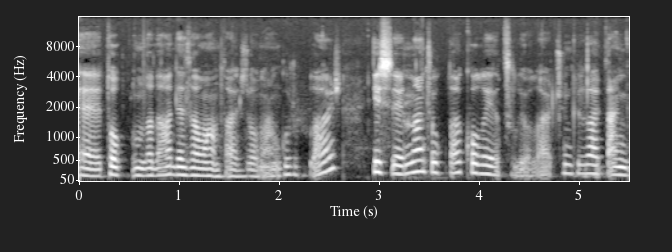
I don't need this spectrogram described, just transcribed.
e, toplumda daha dezavantajlı olan gruplar işlerinden çok daha kolay atılıyorlar. Çünkü zaten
